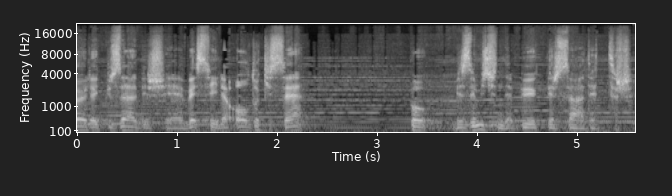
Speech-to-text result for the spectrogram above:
Böyle güzel bir şeye vesile olduk ise bu bizim için de büyük bir saadettir.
